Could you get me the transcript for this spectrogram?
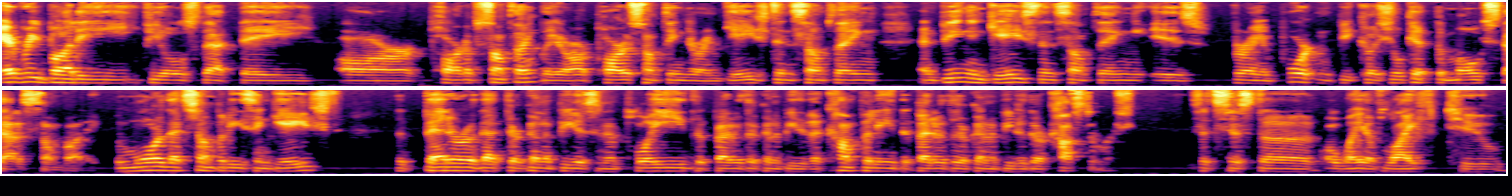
everybody feels that they are part of something. They are part of something. They're engaged in something. And being engaged in something is very important because you'll get the most out of somebody. The more that somebody's engaged, the better that they're going to be as an employee, the better they're going to be to the company, the better they're going to be to their customers. So it's just a, a way of life to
